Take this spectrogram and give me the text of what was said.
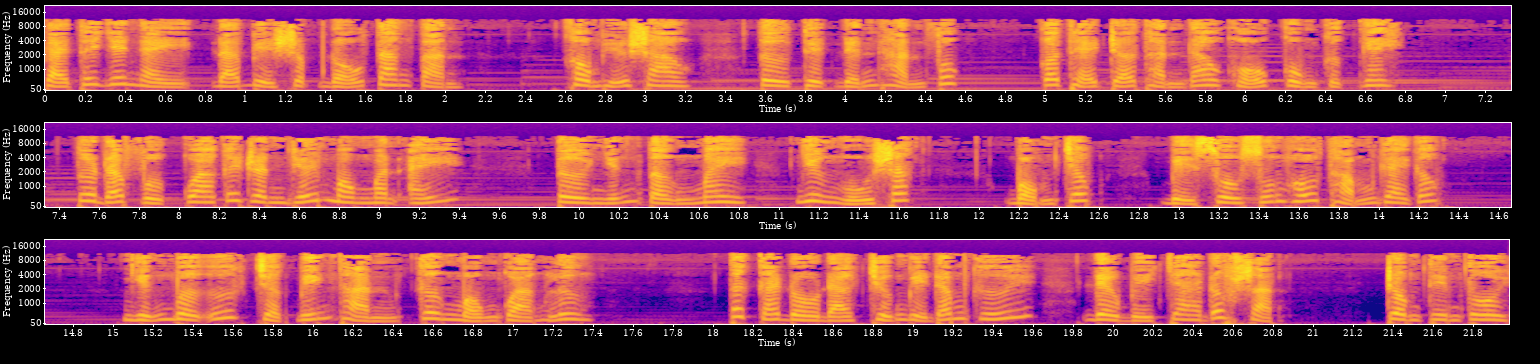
cái thế giới này đã bị sụp đổ tan tành. Không hiểu sao, từ tuyệt đỉnh hạnh phúc có thể trở thành đau khổ cùng cực ngay. Tôi đã vượt qua cái ranh giới mong manh ấy, từ những tầng mây như ngũ sắc, bỗng chốc bị xô xuống hố thẳm gai góc. Những mơ ước chợt biến thành cơn mộng hoàng lương. Tất cả đồ đạc chuẩn bị đám cưới đều bị cha đốt sạch. Trong tim tôi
